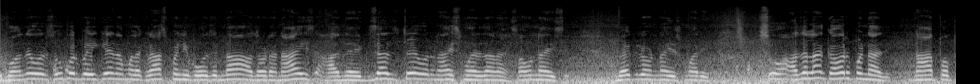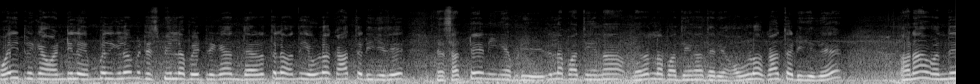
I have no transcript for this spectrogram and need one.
இப்போ வந்து ஒரு சூப்பர் பைக்கே நம்மளை கிராஸ் பண்ணி போகுதுன்னா அதோட நாய்ஸ் அந்த எக்ஸாஸ்ட்டே ஒரு நாய்ஸ் மாதிரி தானே சவுண்ட் நாய்ஸ் பேக்ரவுண்ட் நாய்ஸ் மாதிரி. ஸோ அதெல்லாம் கவர் பண்ணாது. நான் இப்போ போயிட்டுருக்கேன் வண்டியில் எண்பது கிலோமீட்டர் ஸ்பீடில் போயிட்டுருக்கேன். இந்த இடத்துல வந்து எவ்வளோ காற்றடிக்குது என் சட்டையை நீங்கள் இப்படி இதில் பார்த்தீங்கன்னா மிரரில் பார்த்தீங்கன்னா தெரியும். அவ்வளோ காற்றடிக்குது ஆனால் வந்து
